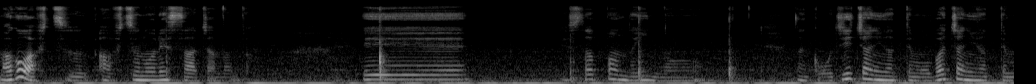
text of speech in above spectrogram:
孫は普通あ普通のレッサーちゃんなんだ。えー、レッサーパンダいいな。なんかおじいちゃんになってもおばあちゃんになっても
